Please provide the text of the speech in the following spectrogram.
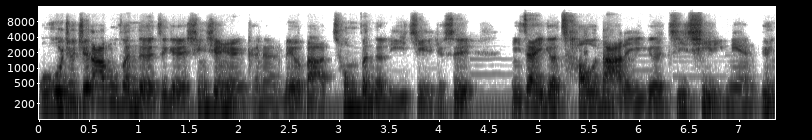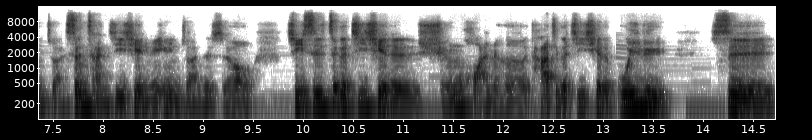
我我觉得绝大部分的这个新鲜人可能没有办法充分的理解，就是。你在一个超大的一个机器里面运转，生产机械里面运转的时候，其实这个机械的循环和它这个机械的规律是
